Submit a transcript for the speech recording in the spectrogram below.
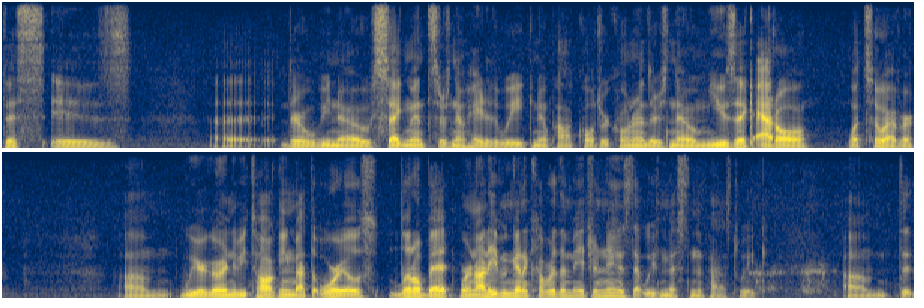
This is. Uh, there will be no segments. There's no hate of the week, no pop culture corner. There's no music at all whatsoever. Um, we are going to be talking about the Orioles a little bit. We're not even going to cover the major news that we've missed in the past week. Um, th-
